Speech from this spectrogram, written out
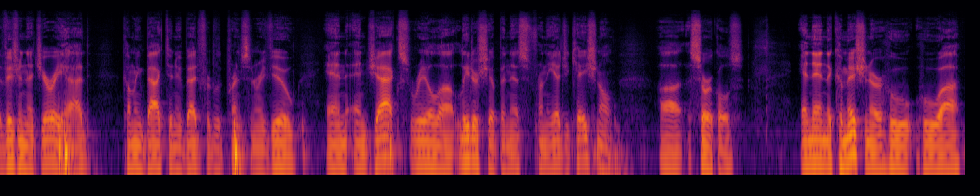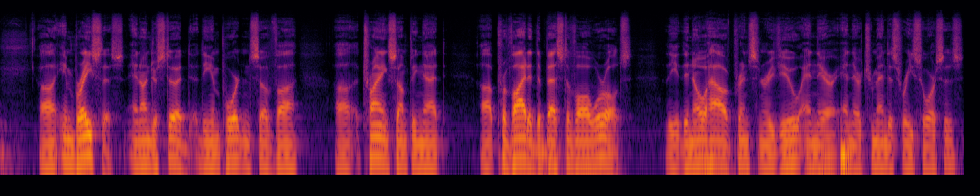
the vision that Jerry had, coming back to New Bedford with Princeton Review, and, and Jack's real uh, leadership in this from the educational uh, circles, and then the commissioner who, who uh, uh, embraced this and understood the importance of uh, uh, trying something that provided the best of all worlds the, the know how of Princeton Review and their, and their tremendous resources,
